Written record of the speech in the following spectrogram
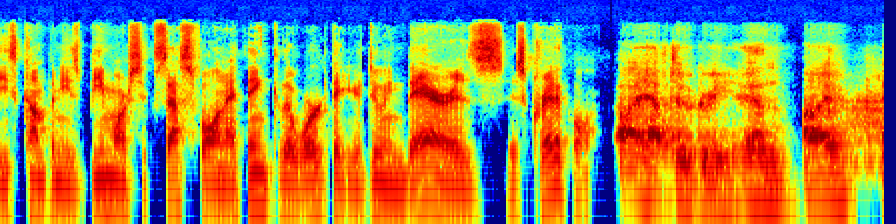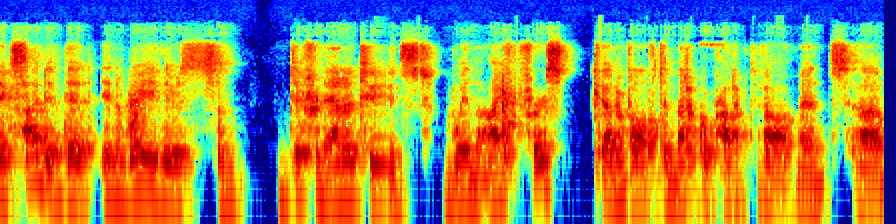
these companies be more successful? And I think the work that you're doing there is is critical. I have to agree, and I'm excited that in a way there's some different attitudes. When I first got involved in medical product development. Uh,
